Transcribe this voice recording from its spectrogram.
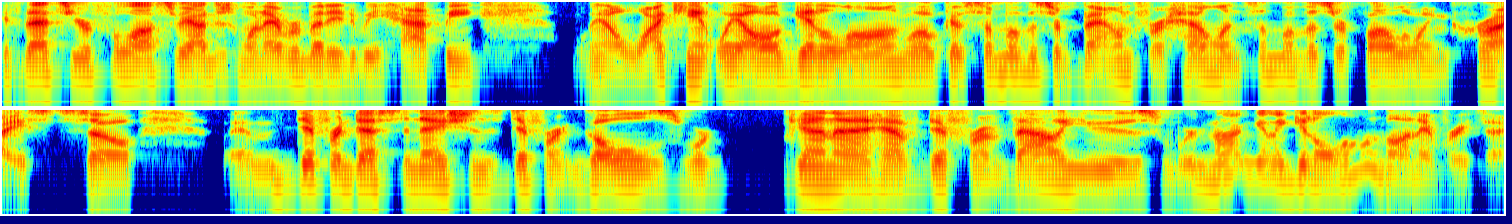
If that's your philosophy, I just want everybody to be happy. You know, why can't we all get along? Well, because some of us are bound for hell and some of us are following Christ. So, Um, different destinations, different goals. We're going to have different values. We're not going to get along on everything.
